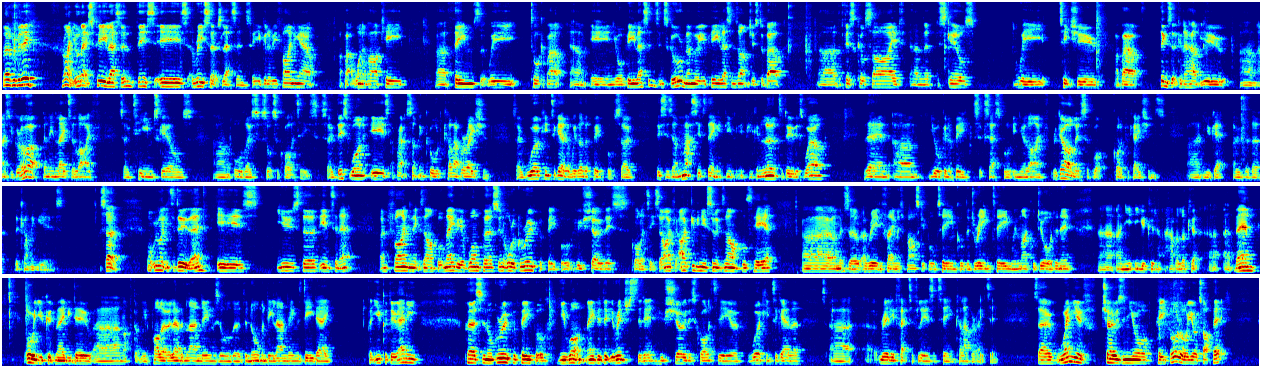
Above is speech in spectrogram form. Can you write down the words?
Hello everybody. Right, your next PE lesson, this is a research lesson. So you're going to be finding out about one of our key uh, themes that we talk about um, in your PE lessons in school. Remember your PE lessons aren't just about uh, the physical side and the, the skills. We teach you about things that are going to help you um, as you grow up and in later life. So team skills, um, all those sorts of qualities. So this one is about something called collaboration. So working together with other people. So this is a massive thing. If you if you can learn to do this well, then um, you're going to be successful in your life, regardless of what qualifications uh, you get over the, the coming years. So what we want you to do then is use the, the internet and find an example maybe of one person or a group of people who show this quality. So I've, I've given you some examples here. Um, there's a, a, really famous basketball team called the Dream Team with Michael Jordan in, uh, and you, you, could have a look at, uh, at them. Or you could maybe do, um, I've got the Apollo 11 landings or the, the Normandy landings, D-Day. But you could do any person or group of people you want, maybe that you're interested in, who show this quality of working together uh, really effectively as a team, collaborating. So when you've chosen your people or your topic,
